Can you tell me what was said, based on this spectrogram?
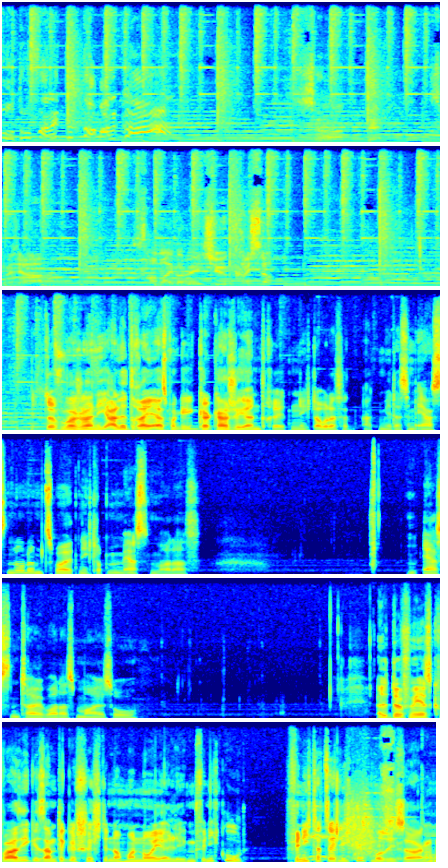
落とされてたまるか！さーてそれじゃあサバイバル演習開始だ dürfen wahrscheinlich alle drei erstmal gegen Kakashi antreten. Ich glaube, das hat, hatten wir das im ersten oder im zweiten? Ich glaube, im ersten war das. Im ersten Teil war das mal so. Also dürfen wir jetzt quasi die gesamte Geschichte nochmal neu erleben. Finde ich gut. Finde ich tatsächlich gut, muss ich sagen.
